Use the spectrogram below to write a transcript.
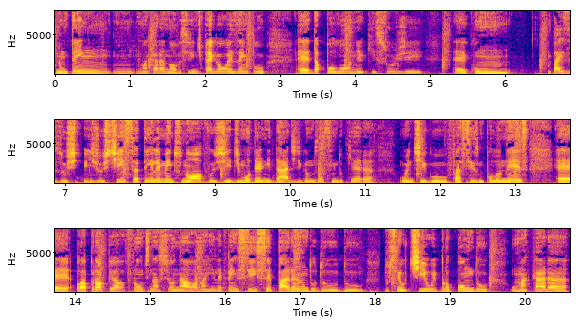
Não tem um, uma cara nova. Se a gente pega o exemplo é, da Polônia que surge é, com Paz e Justiça, tem elementos novos de, de modernidade, digamos assim, do que era o antigo fascismo polonês, é, a própria Fronte Nacional, a Marine Le Pen, se separando do, do, do, seu tio e propondo uma cara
